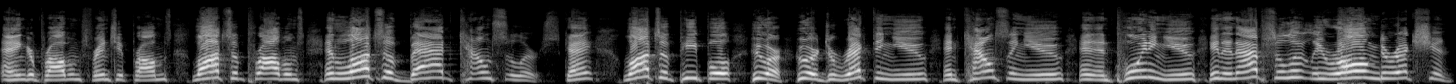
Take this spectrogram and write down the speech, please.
anger problems, friendship problems, lots of problems, and lots of bad counselors. Okay, lots of people who are who are directing you and counseling you and, and pointing you in an absolutely wrong direction.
